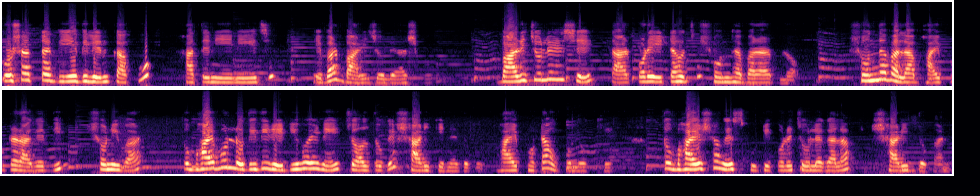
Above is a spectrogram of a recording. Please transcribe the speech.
প্রসাদটা দিয়ে দিলেন কাকু, হাতে নিয়ে নিয়েছি। এবার বাড়ি চলে আসব। বাড়ি চলে এসে তারপরে এটা হচ্ছে সন্ধ্যাবেলার ব্লগ। সন্ধ্যাবেলা ভাই ফোটার আগের দিন, শনিবার, তো ভাই বলল, দিদি রেডি হয়ে নেই চল তোকে শাড়ি কিনে দেবো। ভাই ফোটা উপলক্ষে। তো ভাইয়ের সঙ্গে স্কুটি করে চলে গেলাম শাড়ির দোকানে।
